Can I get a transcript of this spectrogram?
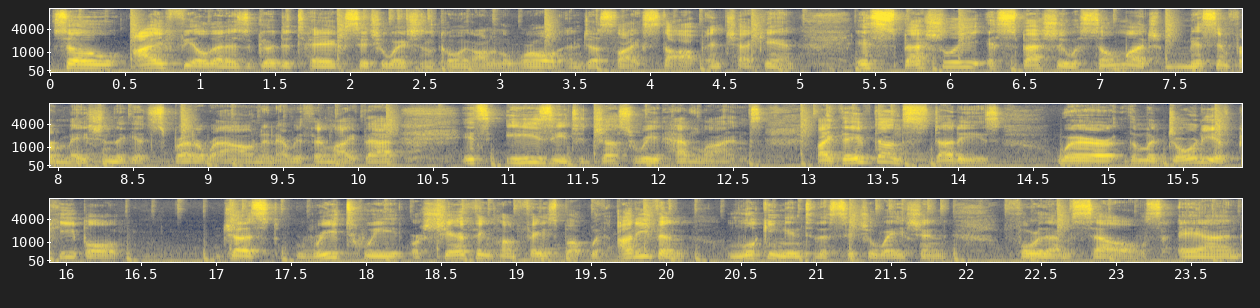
So I feel that it's good to take situations going on in the world and just like stop and check in, especially, especially with so much misinformation that gets spread around and everything like that. It's easy to just read headlines. Like they've done studies where the majority of people just retweet or share things on Facebook without even looking into the situation for themselves. And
